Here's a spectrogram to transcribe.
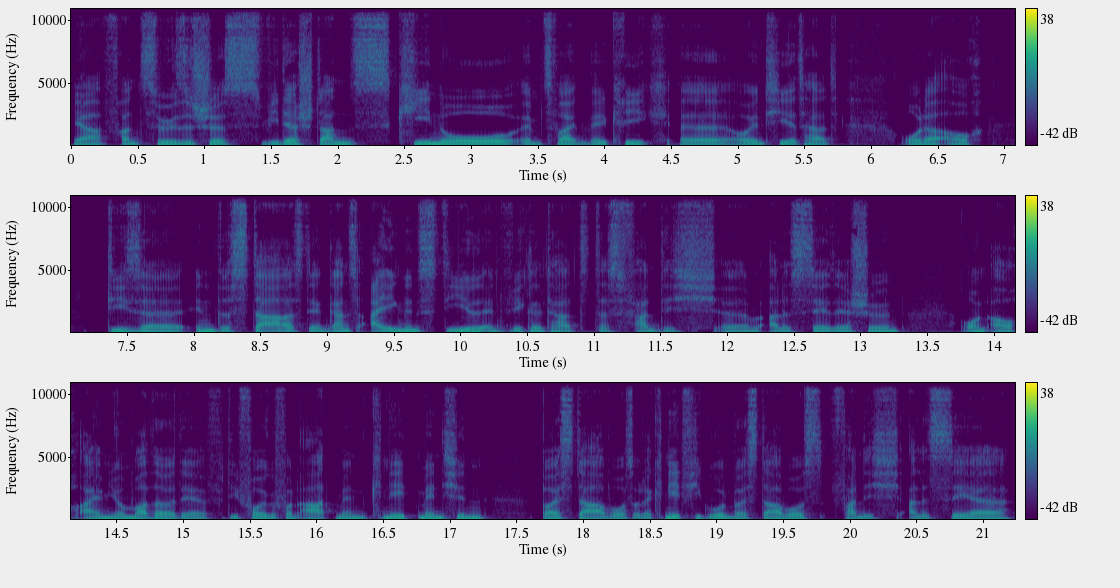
ja, französisches Widerstandskino im Zweiten Weltkrieg äh, orientiert hat. Oder auch diese In the Stars, der einen ganz eigenen Stil entwickelt hat, das fand ich ähm, alles sehr, sehr schön. Und auch I'm Your Mother, der die Folge von Artman, Knetmännchen bei Star Wars oder Knetfiguren bei Star Wars, fand ich alles sehr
